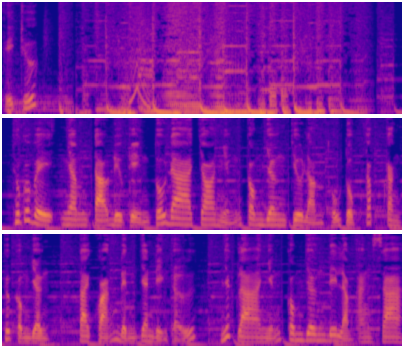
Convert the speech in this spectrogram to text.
phía trước. Thưa quý vị, nhằm tạo điều kiện tối đa cho những công dân chưa làm thủ tục cấp căn cước công dân, tài khoản định danh điện tử, nhất là những công dân đi làm ăn xa,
